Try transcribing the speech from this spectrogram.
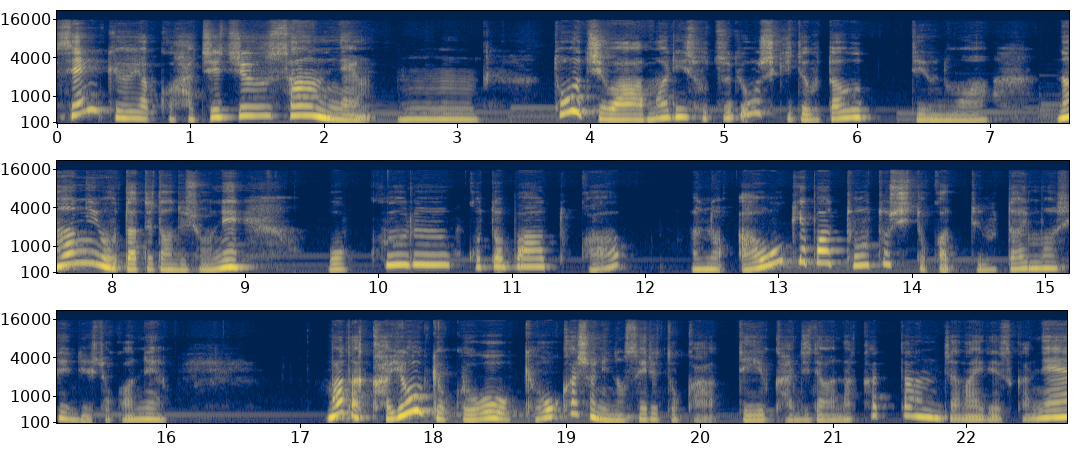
1983年、うん、当時はあまり卒業式で歌うっていうのは何を歌ってたんでしょうね。送る言葉とか、あの、仰げば尊しとかって歌いませんでしたかね。まだ歌謡曲を教科書に載せるとかっていう感じではなかったんじゃないですかね。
